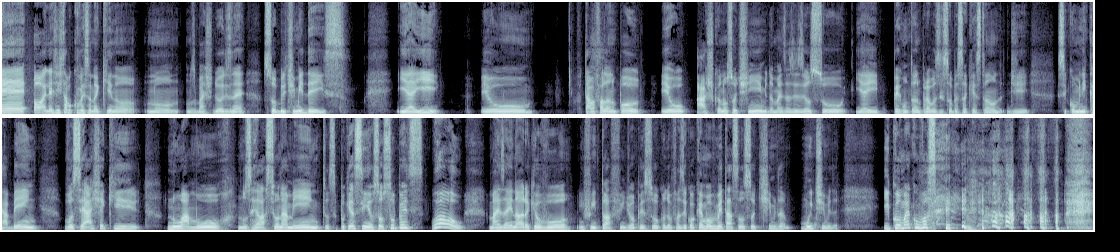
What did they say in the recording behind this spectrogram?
É, olha, a gente estava conversando aqui no, no- nos bastidores, né, sobre timidez. E aí, eu tava falando, pô, eu acho que eu não sou tímida, mas às vezes eu sou. E aí, perguntando pra você sobre essa questão de se comunicar bem, você acha que no amor, nos relacionamentos, porque assim, eu sou super. Uou! Mas aí na hora que eu vou, enfim, tô afim de uma pessoa, quando eu vou fazer qualquer movimentação, eu sou tímida, muito tímida. E como é com você?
